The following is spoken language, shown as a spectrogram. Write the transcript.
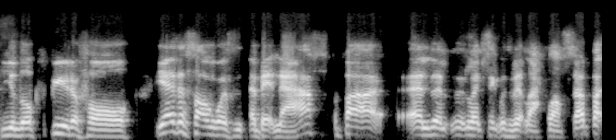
You looked beautiful. Yeah, the song was a bit naff, but and the lip sync was a bit lackluster. But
